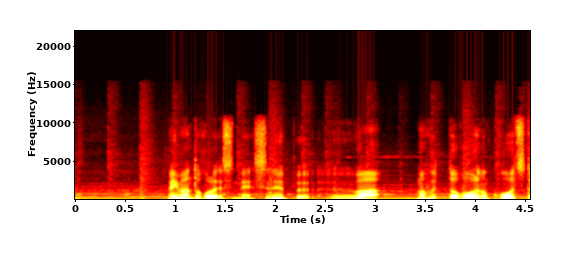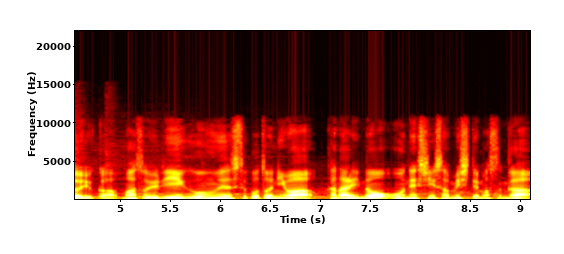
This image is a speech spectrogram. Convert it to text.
まあ、今のところですね、スヌープは、まあ、フットボールのコーチというか、まあ、そういうリーグを運営することにはかなりの熱心さを見せてますが、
